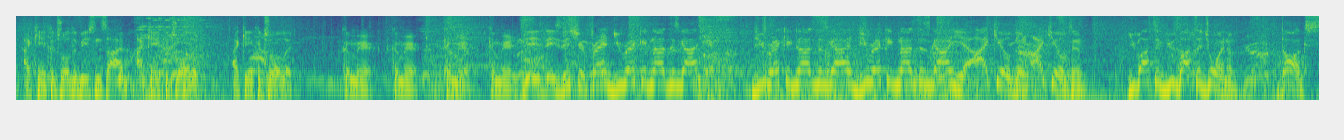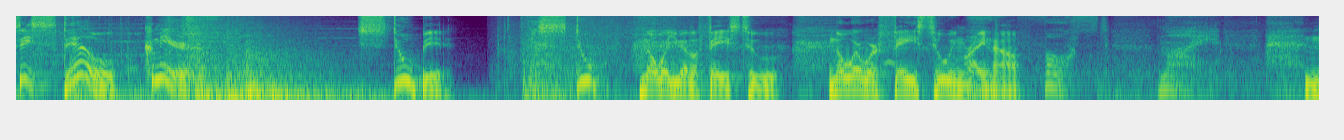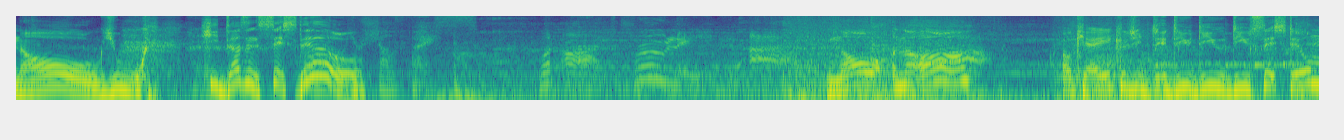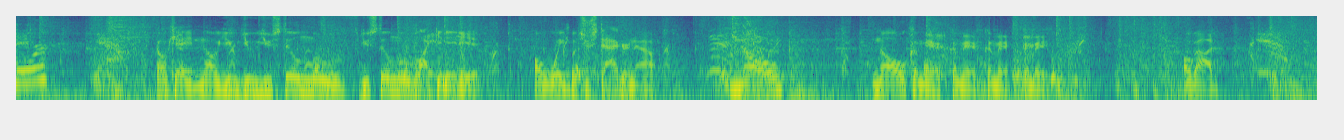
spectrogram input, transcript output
I can't control the beast inside. I can't control it. I can't control it. Come here, come here, come here, come here. Is, is this your friend? You recognize this guy? Do you recognize this guy? Do you recognize this guy? Yeah, I killed him. I killed him. You about to you about to join him. Dog, sit still. Come here. Stupid. Stupid. No way you have a phase two. Nowhere we're phase twoing right now. Forced my No, you. He doesn't sit still. shall face what I truly No, no. Uh. Okay, could you do, do you do you do you sit still more? Okay, no, you you you still move. You still move like an idiot. Oh wait, but you stagger now. No. No, come here, come here, come here, come here. Oh god.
